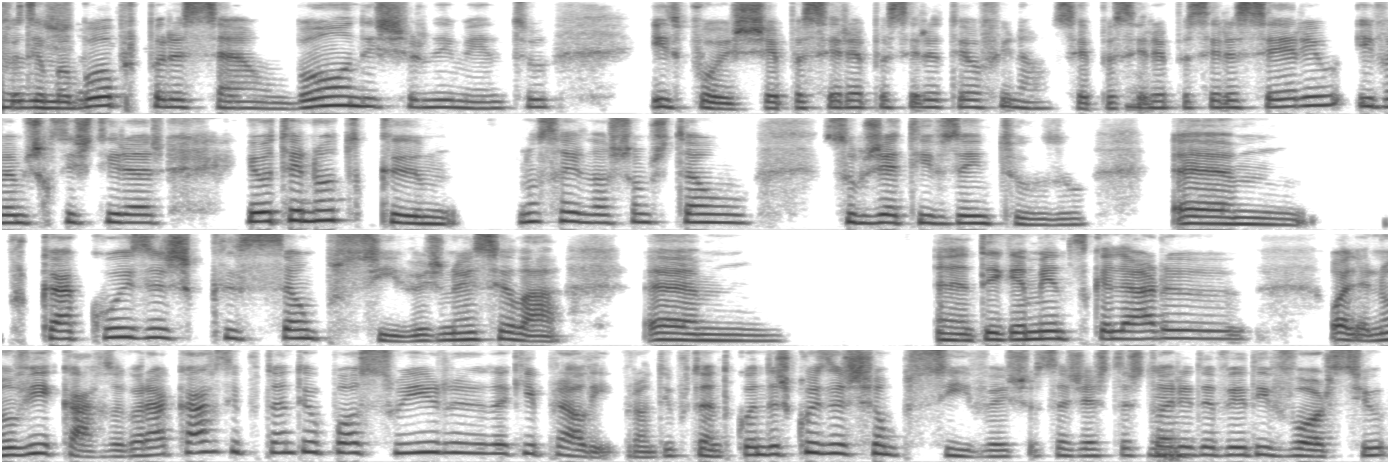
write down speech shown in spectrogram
fazer uma boa preparação, um bom discernimento e depois, se é para ser, é para ser até ao final. Se é para ser, é para ser a sério e vamos resistir às. Eu até noto que, não sei, nós somos tão subjetivos em tudo. Um, porque há coisas que são possíveis, não é? Sei lá. Um, Antigamente, se calhar, eh, olha, não havia carros, agora há carros e, portanto, eu posso ir daqui para ali. Pronto, e, portanto, quando as coisas são possíveis, ou seja, esta história é. de haver divórcio,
